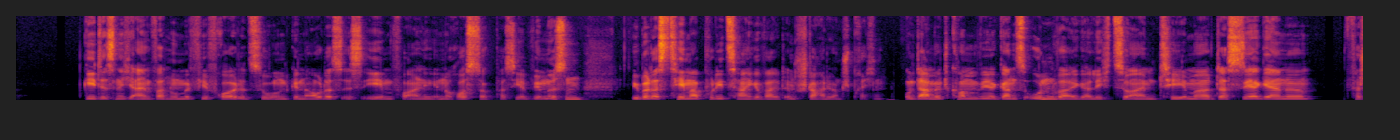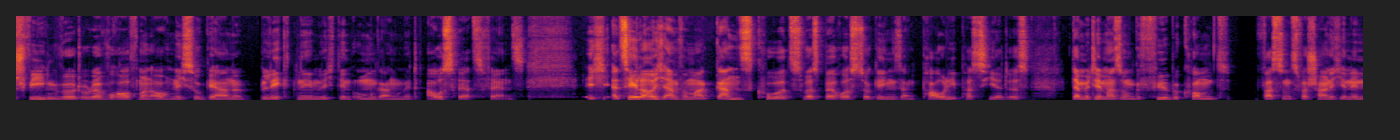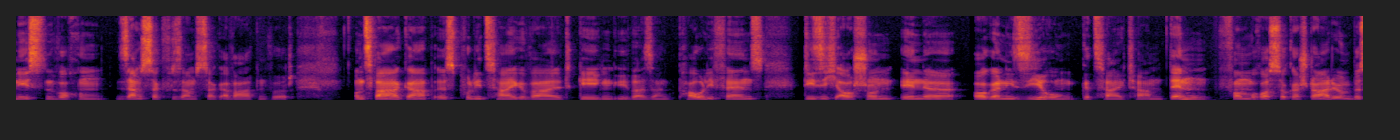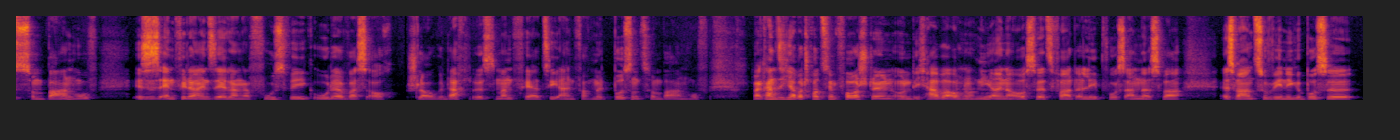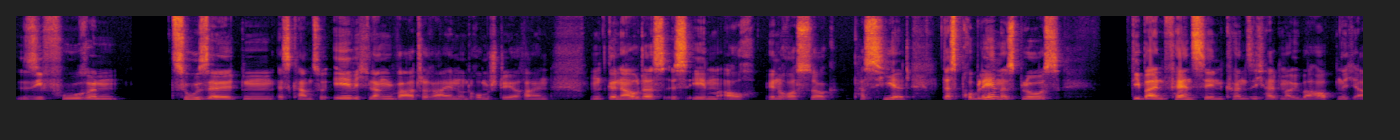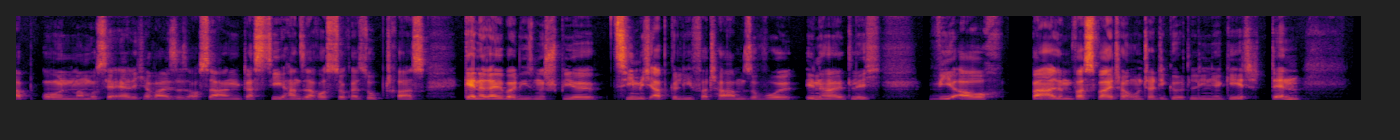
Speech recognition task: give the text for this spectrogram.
geht es nicht einfach nur mit viel Freude zu. Und genau das ist eben vor allen Dingen in Rostock passiert. Wir müssen über das Thema Polizeigewalt im Stadion sprechen. Und damit kommen wir ganz unweigerlich zu einem Thema, das sehr gerne verschwiegen wird oder worauf man auch nicht so gerne blickt, nämlich den Umgang mit Auswärtsfans. Ich erzähle euch einfach mal ganz kurz, was bei Rostock gegen St. Pauli passiert ist, damit ihr mal so ein Gefühl bekommt, was uns wahrscheinlich in den nächsten Wochen Samstag für Samstag erwarten wird. Und zwar gab es Polizeigewalt gegenüber St. Pauli-Fans, die sich auch schon in der Organisierung gezeigt haben. Denn vom Rostocker Stadion bis zum Bahnhof ist es entweder ein sehr langer Fußweg oder, was auch schlau gedacht ist, man fährt sie einfach mit Bussen zum Bahnhof. Man kann sich aber trotzdem vorstellen, und ich habe auch noch nie eine Auswärtsfahrt erlebt, wo es anders war, es waren zu wenige Busse, sie fuhren zu selten, es kam zu ewig langen Wartereien und Rumstehereien. Und genau das ist eben auch in Rostock passiert. Das Problem ist bloß, die beiden Fanszenen können sich halt mal überhaupt nicht ab. Und man muss ja ehrlicherweise auch sagen, dass die Hansa Rostocker Subtras generell bei diesem Spiel ziemlich abgeliefert haben, sowohl inhaltlich wie auch bei allem, was weiter unter die Gürtellinie geht, denn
